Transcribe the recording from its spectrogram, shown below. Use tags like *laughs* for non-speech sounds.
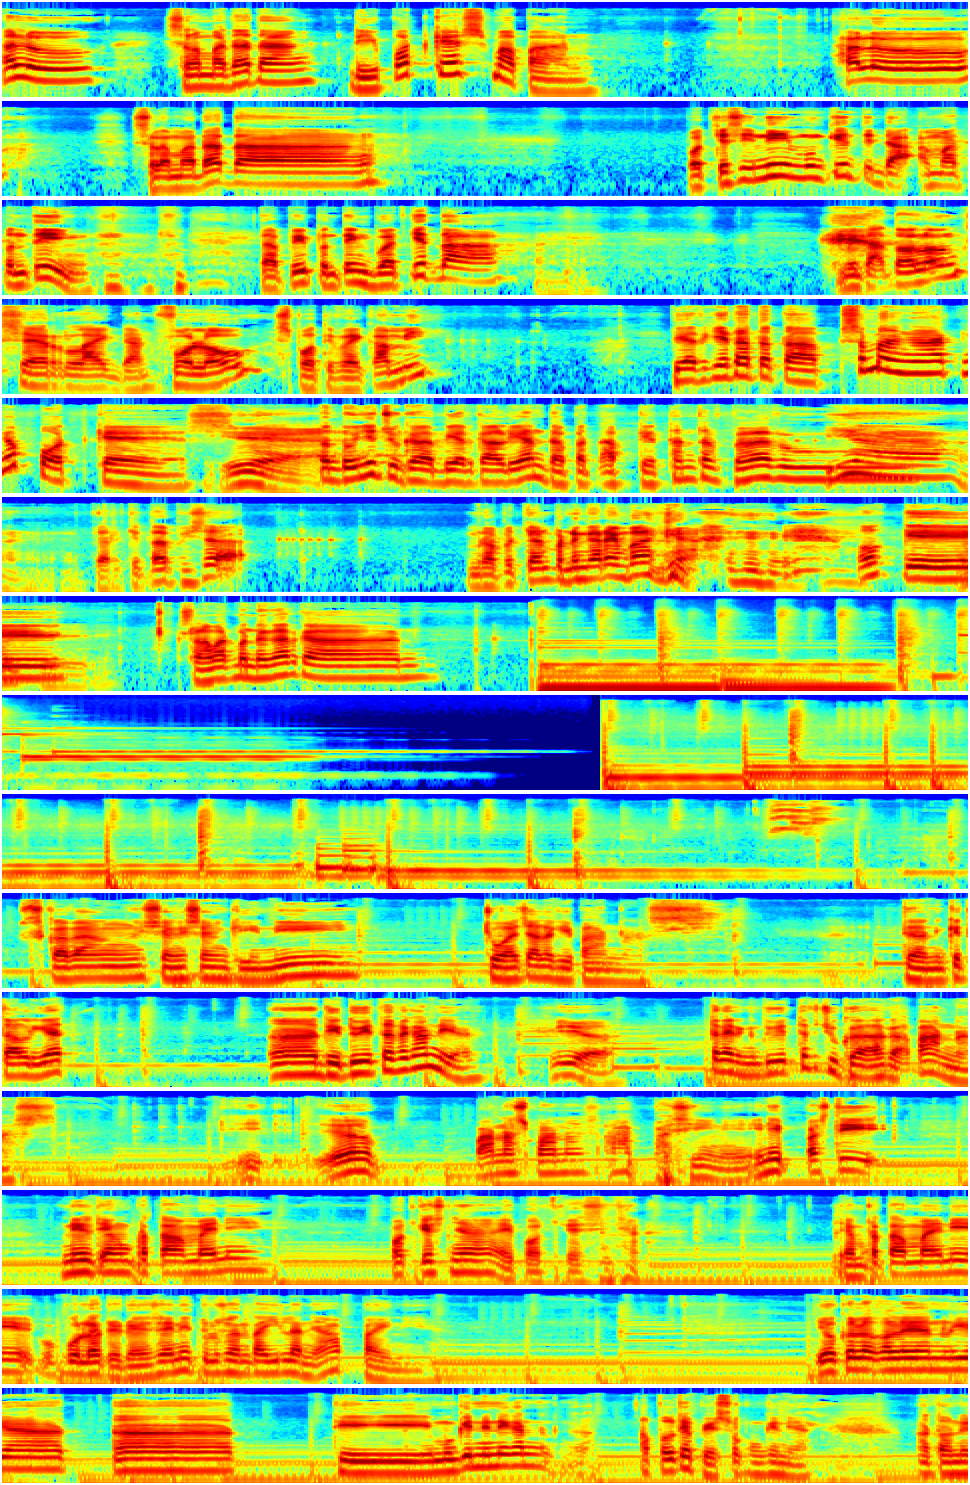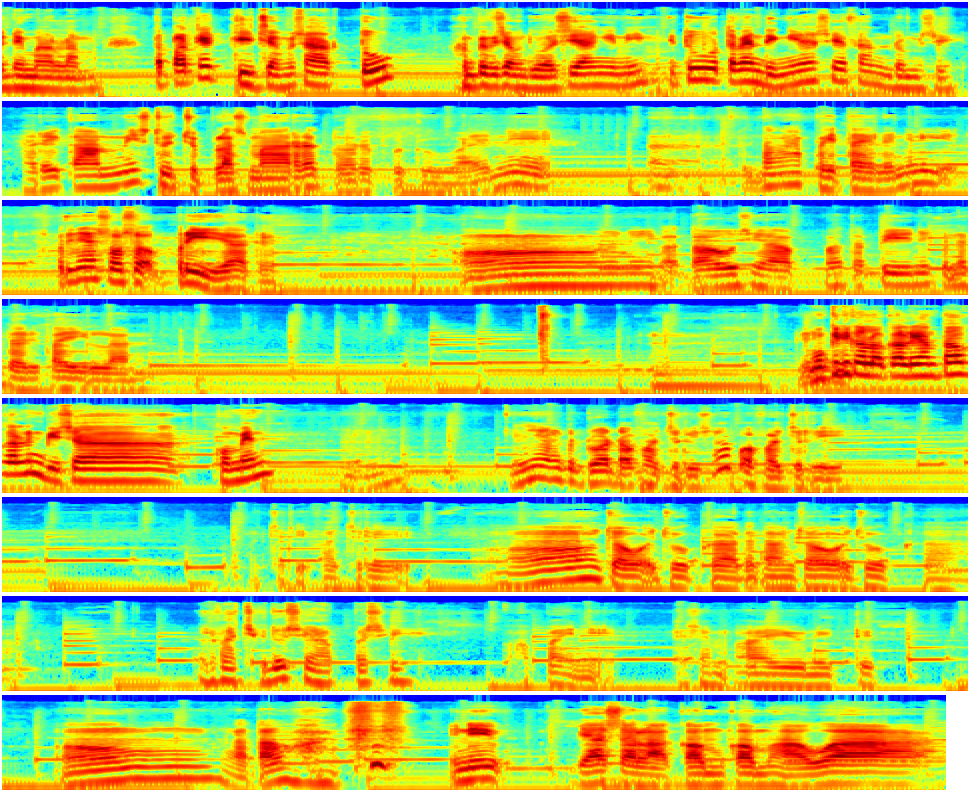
Halo, selamat datang di podcast Mapan. Halo, selamat datang. Podcast ini mungkin tidak amat penting, *laughs* tapi penting buat kita. Minta tolong share, like, dan follow Spotify kami. Biar kita tetap semangat ngepodcast. Iya. Tentunya juga biar kalian dapat updatean terbaru. Iya, biar kita bisa mendapatkan pendengar yang banyak. *laughs* Oke. Selamat mendengarkan. Sekarang siang-siang gini cuaca lagi panas. Dan kita lihat eh, di Twitter kan ya, iya. trending Twitter juga agak panas. I- ya panas-panas apa sih ini? Ini pasti ini yang pertama ini podcastnya, eh podcastnya. Yang pertama ini populer di Indonesia ini tulisan Thailand ya apa ini? Ya kalau kalian lihat eh, di mungkin ini kan uploadnya besok mungkin ya atau nanti malam. Tepatnya di jam 1 hampir jam 2 siang ini itu trendingnya sih fandom sih. Hari Kamis 17 Maret 2002 ini eh, tentang apa ya Thailand ini sepertinya sosok pria deh. Oh ini nggak tahu siapa tapi ini kena dari Thailand. Mungkin kalau kalian tahu kalian bisa komen. Hmm. Ini yang kedua ada Fajri siapa Fajri? Fajri Fajri. Oh cowok juga tentang cowok juga. Ilfaj itu siapa sih? Apa ini SMA United? Oh nggak tahu. *laughs* ini biasalah kaum kaum hawa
